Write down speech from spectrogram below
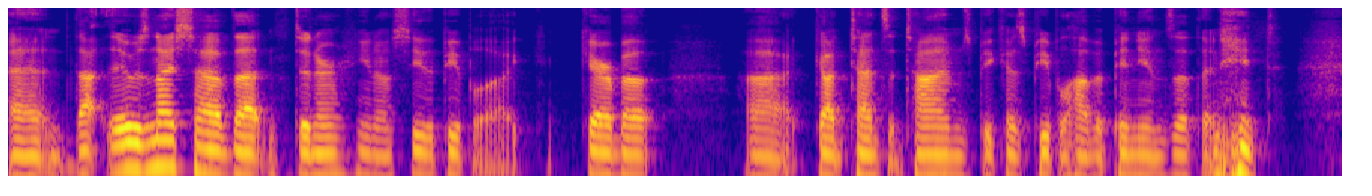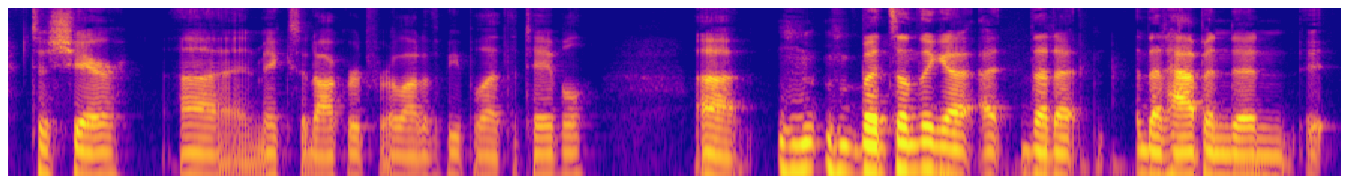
and that it was nice to have that dinner. You know, see the people I care about. Uh, got tense at times because people have opinions that they need to share, uh, and makes it awkward for a lot of the people at the table. Uh, but something I, I, that I, that happened, and it,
